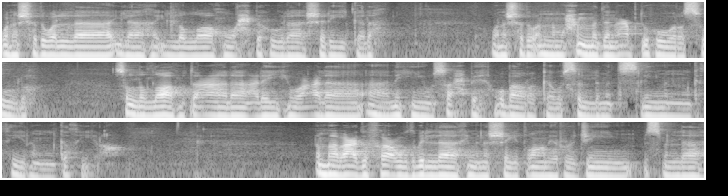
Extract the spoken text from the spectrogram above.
ونشهد أن لا إله إلا الله وحده لا شريك له. ونشهد أن محمدا عبده ورسوله. صلى الله تعالى عليه وعلى آله وصحبه وبارك وسلم تسليما كثيرا كثيرا. أما بعد فأعوذ بالله من الشيطان الرجيم. بسم الله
